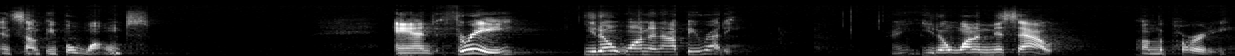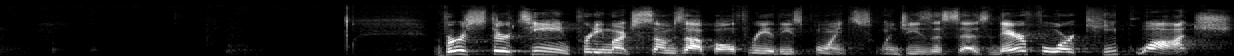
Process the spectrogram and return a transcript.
and some people won't. And three, you don't want to not be ready. Right? You don't want to miss out on the party. Verse 13 pretty much sums up all three of these points when Jesus says, Therefore, keep watch,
